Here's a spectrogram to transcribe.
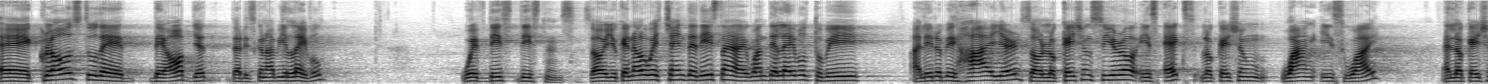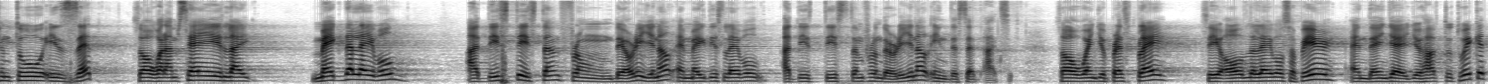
uh, close to the, the object that is going to be labeled with this distance. So you can always change the distance. I want the label to be a little bit higher. So location 0 is x, location 1 is y, and location 2 is z. So what I'm saying is like, make the label at this distance from the original, and make this label at this distance from the original in the z-axis. So when you press play, see all the labels appear, and then yeah, you have to tweak it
